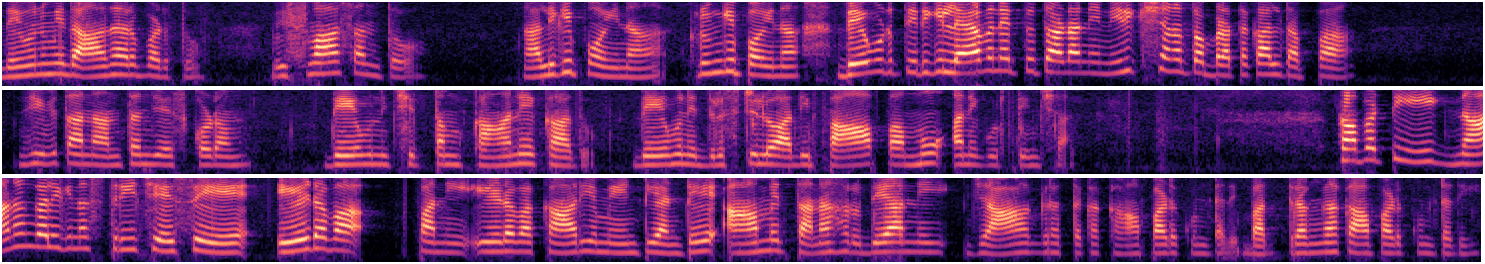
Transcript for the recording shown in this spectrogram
దేవుని మీద ఆధారపడుతూ విశ్వాసంతో నలిగిపోయినా కృంగిపోయినా దేవుడు తిరిగి లేవనెత్తుతాడనే నిరీక్షణతో బ్రతకాలి తప్ప జీవితాన్ని అంతం చేసుకోవడం దేవుని చిత్తం కానే కాదు. దేవుని దృష్టిలో అది పాపము అని గుర్తించాలి. కాబట్టి జ్ఞానం కలిగిన స్త్రీ చేసే ఏడవ పని ఏడవ కార్యం ఏంటి అంటే ఆమె తన హృదయాన్ని జాగ్రత్తగా కాపాడుకుంటుంది భద్రంగా కాపాడుకుంటుంది.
